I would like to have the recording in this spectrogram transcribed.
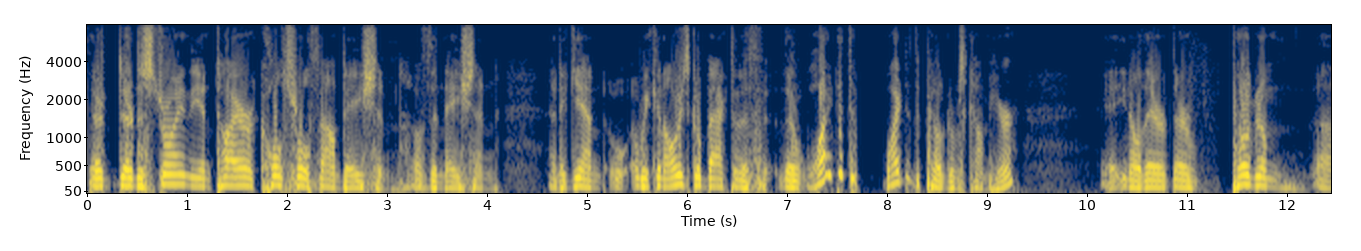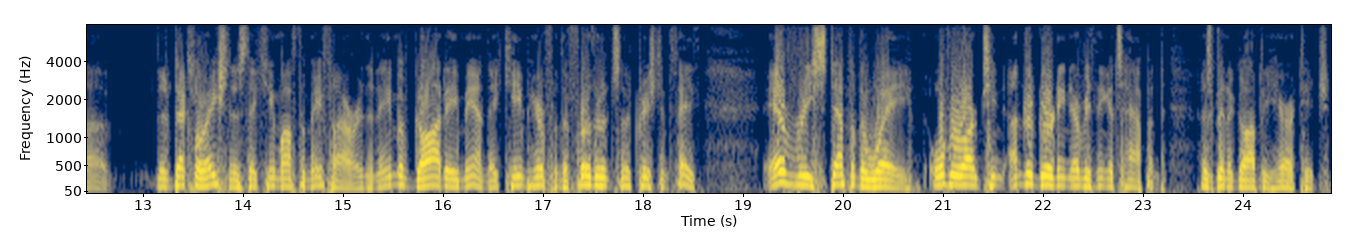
They're they're destroying the entire cultural foundation of the nation. And again, we can always go back to the the why did the why did the pilgrims come here? Uh, you know, their their pilgrim uh, their declaration is they came off the Mayflower in the name of God, Amen. They came here for the furtherance of the Christian faith. every step of the way, overarching, undergirding everything that's happened, has been a godly heritage.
